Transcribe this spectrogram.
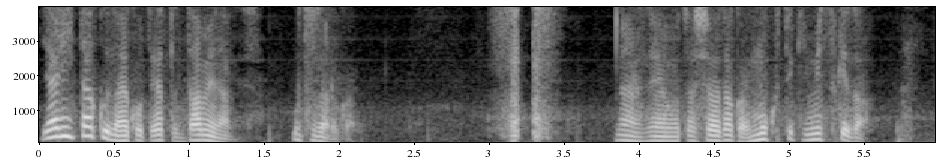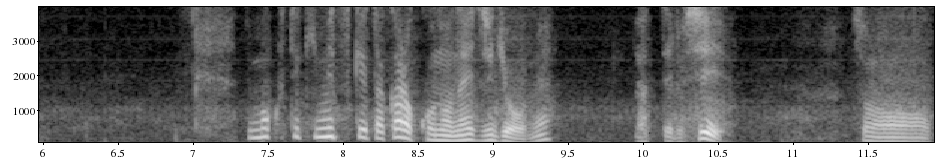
やりたくないことやったらダメなんです。鬱になるから。なので、ね、私はだから目的見つけた。目的見つけたからこのね、授業をね、やってるし、その、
